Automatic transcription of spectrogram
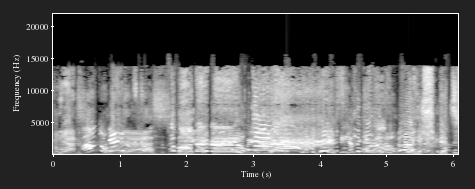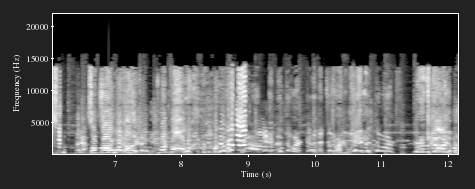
Come Yes. on. Oh, There Yes. Come on, baby! We got it. Get the piece! Get the piece! Oh shit! One ball, one heart! One ball! Do we win? Get in the door! Go, go, go,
